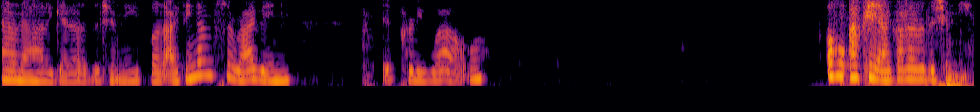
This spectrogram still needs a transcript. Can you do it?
I don't know how to get out of the chimney, but I think I'm surviving it pretty well. Oh, okay, I got out of the chimney.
